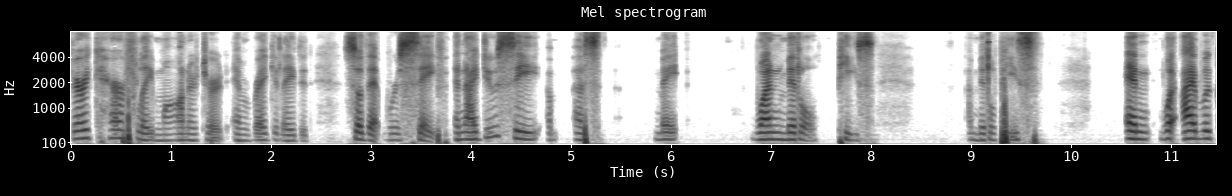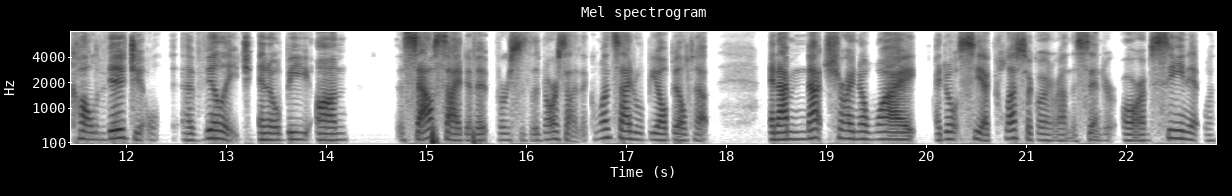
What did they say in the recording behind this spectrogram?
very carefully monitored and regulated so that we're safe. And I do see a, a, one middle piece, a middle piece, and what I would call a vigil, a village, and it'll be on the south side of it versus the north side. Like one side will be all built up. And I'm not sure I know why I don't see a cluster going around the center, or I'm seeing it with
